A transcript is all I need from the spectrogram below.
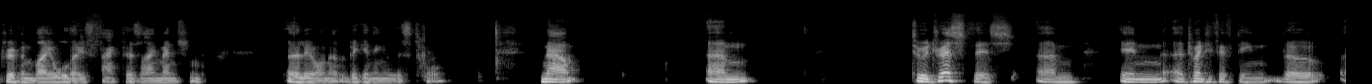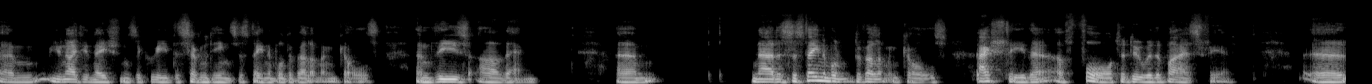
driven by all those factors I mentioned earlier on at the beginning of this talk. Now, um, to address this, um, in uh, 2015, the um, United Nations agreed the 17 Sustainable Development Goals, and these are them. Um, now, the Sustainable Development Goals, actually, there are four to do with the biosphere. Uh,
